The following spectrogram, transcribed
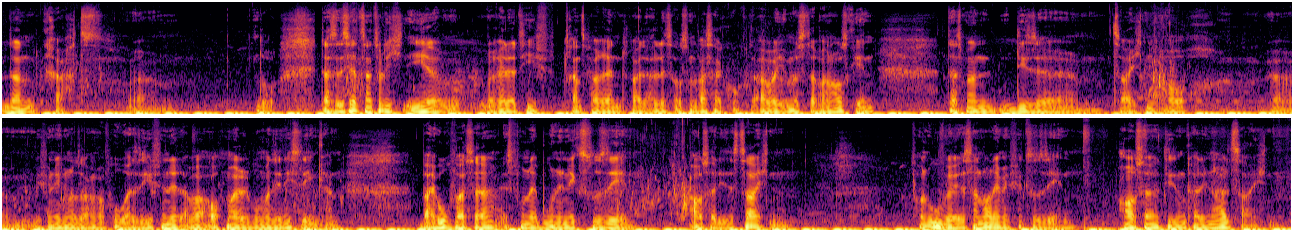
dann kracht's. Ähm, so. Das ist jetzt natürlich hier relativ transparent, weil alles aus dem Wasser guckt. Aber ihr müsst davon ausgehen, dass man diese Zeichen auch, äh, ich will nicht nur sagen, auf hoher See findet, aber auch mal, wo man sie nicht sehen kann. Bei Hochwasser ist von der Buhne nichts zu sehen, außer dieses Zeichen. Von Uwe ist da noch nicht mehr viel zu sehen, außer diesem Kardinalzeichen.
